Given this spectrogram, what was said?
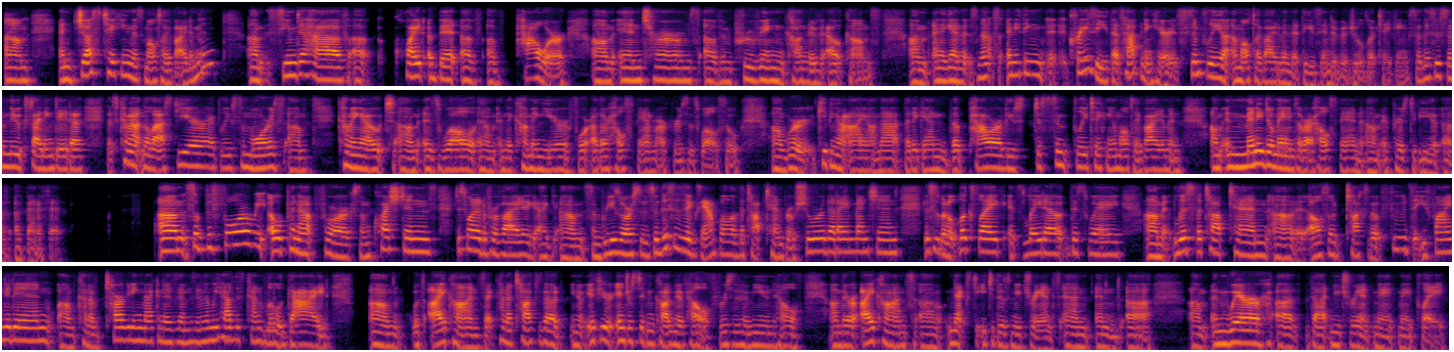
Um, and just taking this multivitamin um, seemed to have uh, quite a bit of, of power um, in terms of improving cognitive outcomes. Um, and again, it's not anything uh, crazy that's happening here. It's simply a, a, multivitamin that these individuals are taking. So this is some new exciting data that's come out in the last year. I believe some more is um, coming out um, as well um, in the coming year for other health span markers as well. So um, we're keeping our eye on that. But again, the power of these just simply taking a multivitamin in many domains of our health span appears to be of, of benefit. Um, so before we open up for some questions, just wanted to provide a, a, um, some resources. So this is an example of the top 10 brochure that I mentioned. This is what it looks like. It's laid out this way. Um, it lists the top 10. Uh, it also talks about foods that you find it in, um, kind of targeting mechanisms. And then we have this kind of little guide um, with icons that kind of talks about, you know, if you're interested in cognitive health versus immune health, um, there are icons um, next to each of those nutrients and and uh, um, and where uh, that nutrient may may play.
